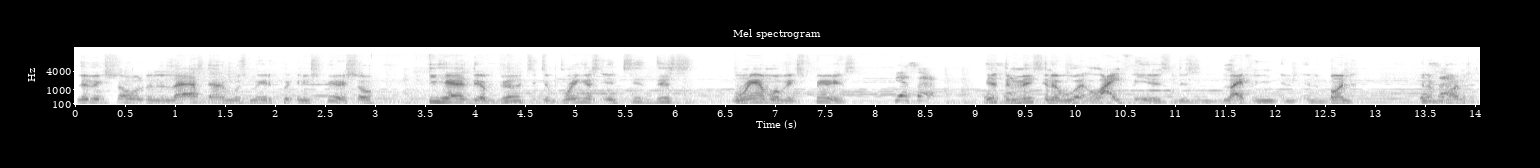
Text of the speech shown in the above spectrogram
living soul, and the last Adam was made a quickening spirit. So he has the ability to bring us into this realm of experience. Yes, sir his dimension of what life is, this life in, in, in abundance, in exactly. abundance.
